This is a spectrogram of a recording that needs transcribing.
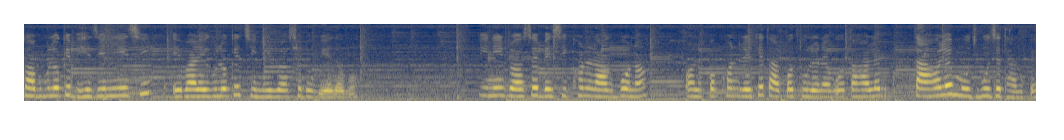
সবগুলোকে ভেজে নিয়েছি, এবার এগুলোকে চিনির রসে ডুবিয়ে দেবো। চিনির রসে বেশিক্ষণ রাখব না, অল্পক্ষণ রেখে তারপর তুলে নেব, তাহলে তাহলে মুচমুচে থাকবে।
